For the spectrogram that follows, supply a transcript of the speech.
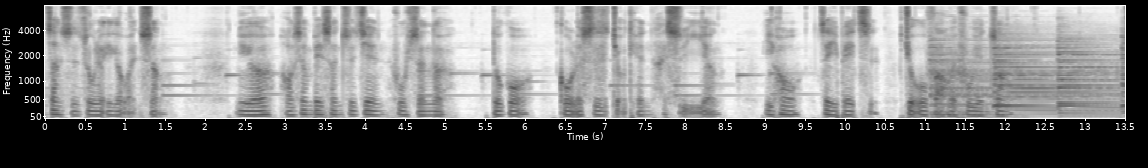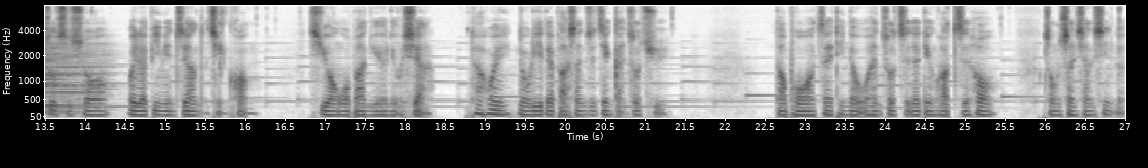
暂时住了一个晚上。女儿好像被三支箭附身了，不过过了四十九天还是一样，以后这一辈子就无法恢复原状了。作词说，为了避免这样的情况，希望我把女儿留下，他会努力的把三支箭赶出去。老婆在听了我和作词的电话之后，总算相信了。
